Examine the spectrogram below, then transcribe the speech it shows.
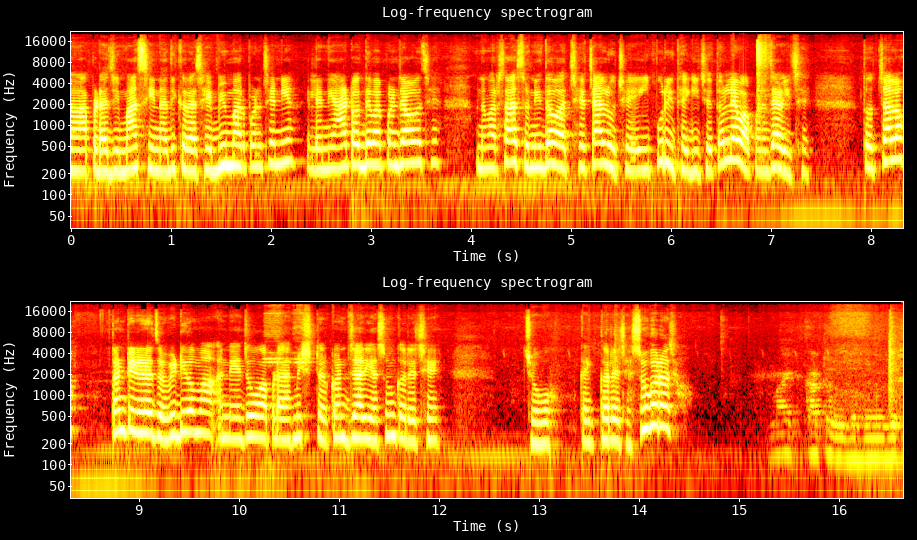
આપણા જે માસીના દીકરા છે બીમાર પણ છે ત્યાં એટલે ત્યાં આટો દેવા પણ જાવો છે અને મારા સાસુની દવા છે ચાલુ છે એ પૂરી થઈ ગઈ છે, તો લેવા પણ જાવી છે. તો ચાલો કન્ટિન્યુ રહેજો વિડીયોમાં અને જો આપણા મિસ્ટર કંજારિયા શું કરે છે જો કંઈક કરે છે. શું કરો છો? માઇક કાઢેલું બધું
